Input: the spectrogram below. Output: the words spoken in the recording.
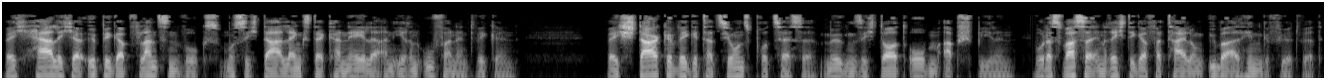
Welch herrlicher, üppiger Pflanzenwuchs muss sich da längs der Kanäle an ihren Ufern entwickeln. Welch starke Vegetationsprozesse mögen sich dort oben abspielen, wo das Wasser in richtiger Verteilung überall hingeführt wird.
